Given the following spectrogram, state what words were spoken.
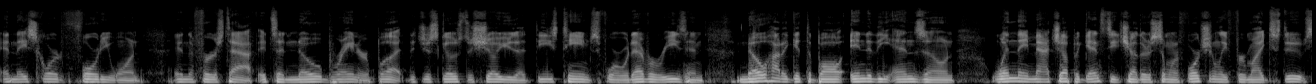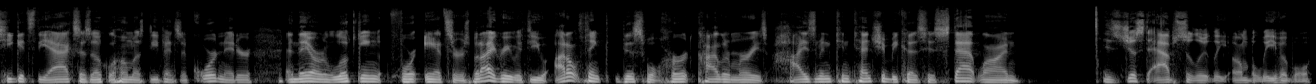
and they scored 41 in the first half. It's a no brainer, but it just goes to show you that these teams, for whatever reason, know how to get the ball into the end zone when they match up against each other. So, unfortunately for Mike Stoops, he gets the axe as Oklahoma's defensive coordinator, and they are looking for answers. But I agree with you. I don't think this will hurt Kyler Murray's Heisman contention because his stat line is just absolutely unbelievable.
